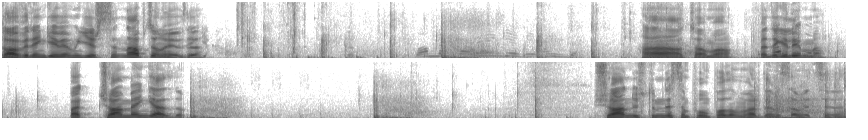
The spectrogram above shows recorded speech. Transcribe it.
Kahverengi eve mi girsin? Ne yapacaksın o evde? Ha tamam. Ben de geleyim mi? Bak şu an ben geldim. Şu an üstümdesin. Pompalım var değil mi Samet senin?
